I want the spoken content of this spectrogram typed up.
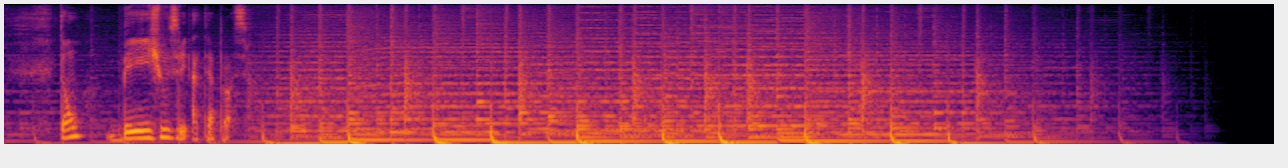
Então, beijos e até a próxima.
